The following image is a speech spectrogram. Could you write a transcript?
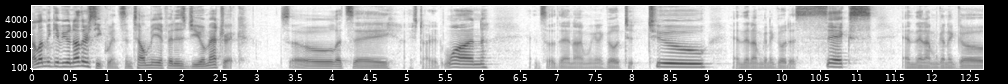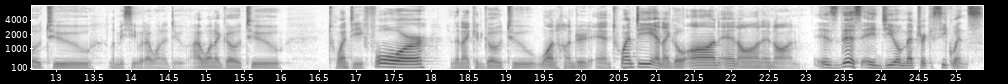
Now let me give you another sequence and tell me if it is geometric. So let's say I start at 1, and so then I'm going to go to 2, and then I'm going to go to 6, and then I'm going to go to, let me see what I want to do. I want to go to 24, and then I could go to 120, and I go on and on and on. Is this a geometric sequence?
